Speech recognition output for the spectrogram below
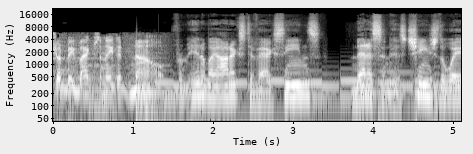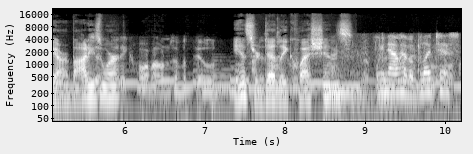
should be vaccinated now. From antibiotics to vaccines, medicine has changed the way our bodies work, hormones of the pill. answered deadly questions, We now have a blood test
